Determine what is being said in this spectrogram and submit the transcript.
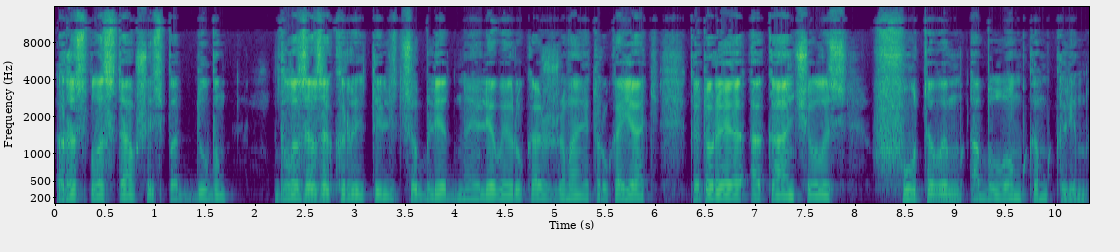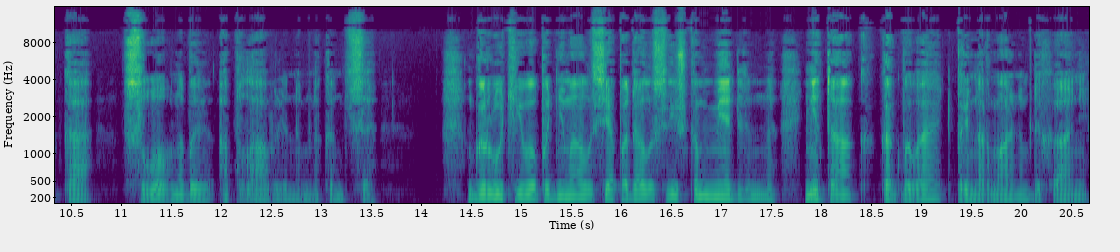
распластавшись под дубом, глаза закрыты, лицо бледное, левая рука сжимает рукоять, которая оканчивалась футовым обломком клинка — словно бы оплавленным на конце. Грудь его поднималась и опадала слишком медленно, не так, как бывает при нормальном дыхании.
